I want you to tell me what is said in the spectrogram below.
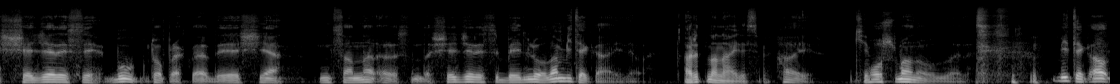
şeceresi bu topraklarda yaşayan insanlar arasında şeceresi belli olan bir tek aile var. Arıtman ailesi mi? Hayır. Kim? Osmanoğulları. bir tek alt,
